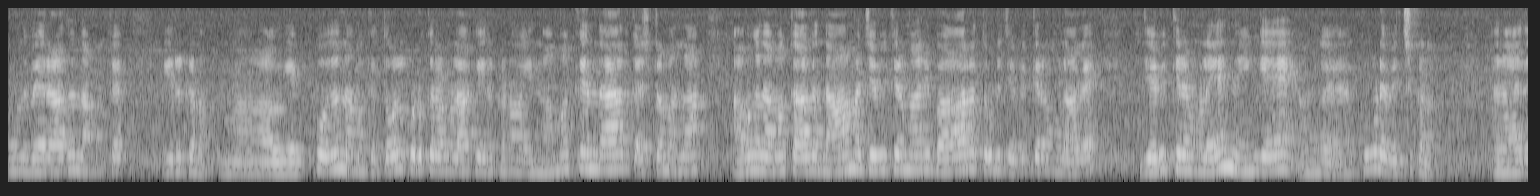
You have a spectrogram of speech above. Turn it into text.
மூணு பேராவது நமக்கு இருக்கணும். அவங்க எப்போதும் நமக்கு தோல் கொடுக்குறவங்களாக இருக்கணும். நமக்கு எந்தாவது கஷ்டம்னா அவங்க நமக்காக நாம் ஜெபிக்கிற மாதிரி பாரத்தோடு ஜெபிக்கிறவங்களாக ஜெபிக்கிறவங்களே நீங்கள் அவங்க கூட வச்சுக்கணும். அதாவது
